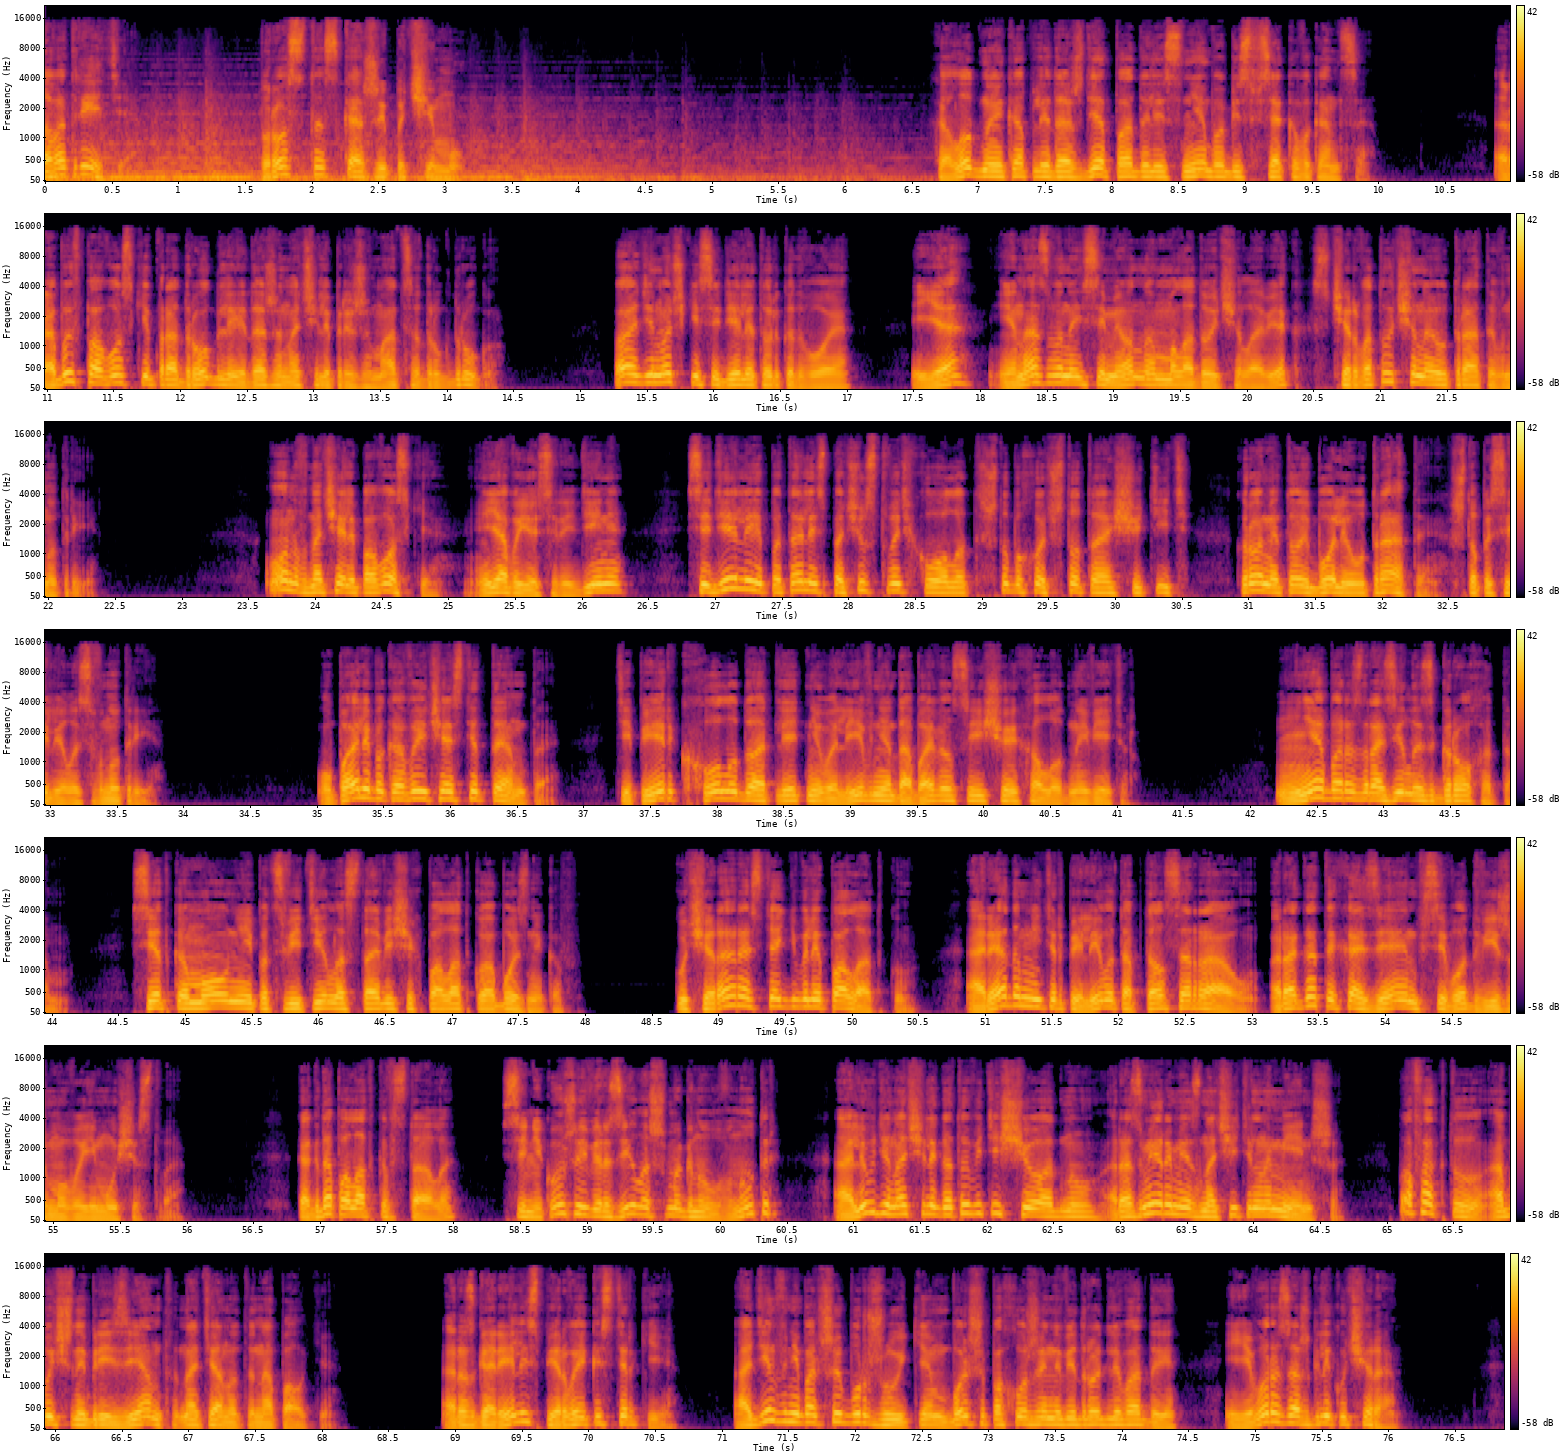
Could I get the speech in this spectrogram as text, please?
Глава третья. Просто скажи почему. Холодные капли дождя падали с неба без всякого конца. Рабы в повозке продрогли и даже начали прижиматься друг к другу. Поодиночке сидели только двое. Я и названный Семеном молодой человек с червоточиной утраты внутри. Он в начале повозки, я в ее середине, сидели и пытались почувствовать холод, чтобы хоть что-то ощутить, кроме той боли утраты, что поселилась внутри. Упали боковые части тента. Теперь к холоду от летнего ливня добавился еще и холодный ветер. Небо разразилось грохотом. Сетка молний подсветила ставящих палатку обозников. Кучера растягивали палатку, а рядом нетерпеливо топтался Рау, рогатый хозяин всего движимого имущества. Когда палатка встала, синекожий верзила шмыгнул внутрь, а люди начали готовить еще одну, размерами значительно меньше. По факту, обычный брезент, натянутый на палки. Разгорелись первые костерки. Один в небольшой буржуйке, больше похожей на ведро для воды, и его разожгли кучера.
